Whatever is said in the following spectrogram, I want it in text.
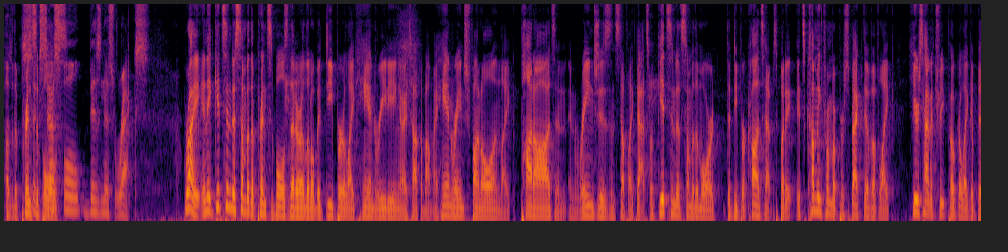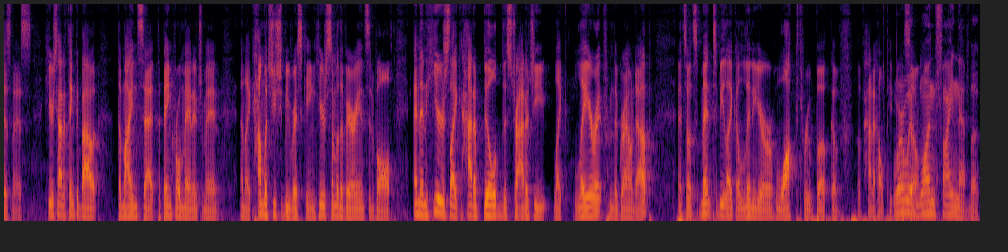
of the principles Successful business wrecks. Right, and it gets into some of the principles that are a little bit deeper, like hand reading, and I talk about my hand range funnel and like pot odds and, and ranges and stuff like that. So it gets into some of the more the deeper concepts, but it, it's coming from a perspective of like, here's how to treat poker like a business. Here's how to think about the mindset, the bankroll management, and like how much you should be risking. Here's some of the variants involved, and then here's like how to build the strategy, like layer it from the ground up. And so it's meant to be like a linear walkthrough book of, of how to help people. Where would so, one find that book?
